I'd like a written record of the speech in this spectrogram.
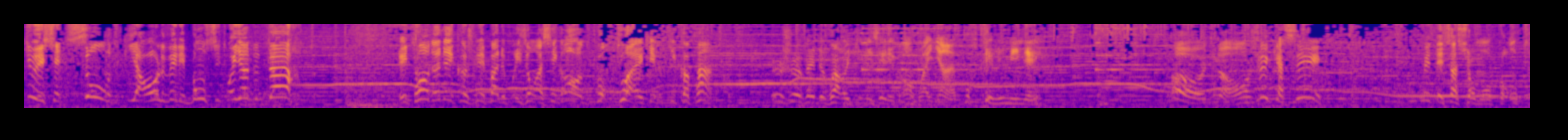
Tu es cette sonde qui a enlevé les bons citoyens de Dirt Étant donné que je n'ai pas de prison assez grande pour toi et tes petits copains, je vais devoir utiliser les grands moyens pour t'éliminer. Oh non, je vais casser Mettez ça sur mon compte.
